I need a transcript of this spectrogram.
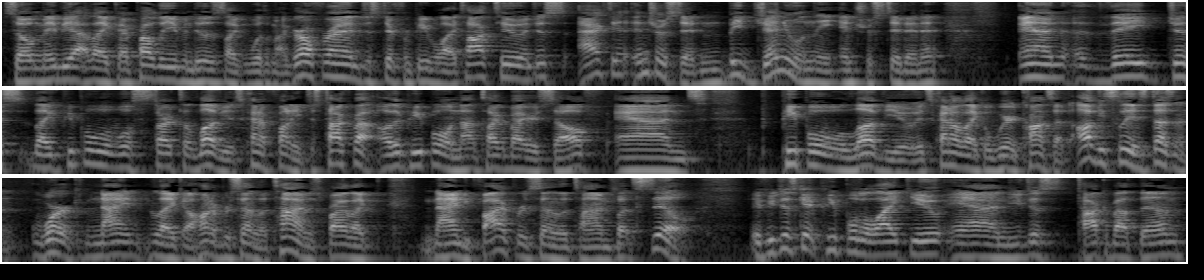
So maybe i like i probably even do this like with my girlfriend just different people i talk to and just act interested and be genuinely interested in it. And they just like people will start to love you. It's kind of funny. Just talk about other people and not talk about yourself and people will love you. It's kind of like a weird concept. Obviously this doesn't work nine like 100% of the time. It's probably like 95% of the time but still if you just get people to like you and you just talk about them,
